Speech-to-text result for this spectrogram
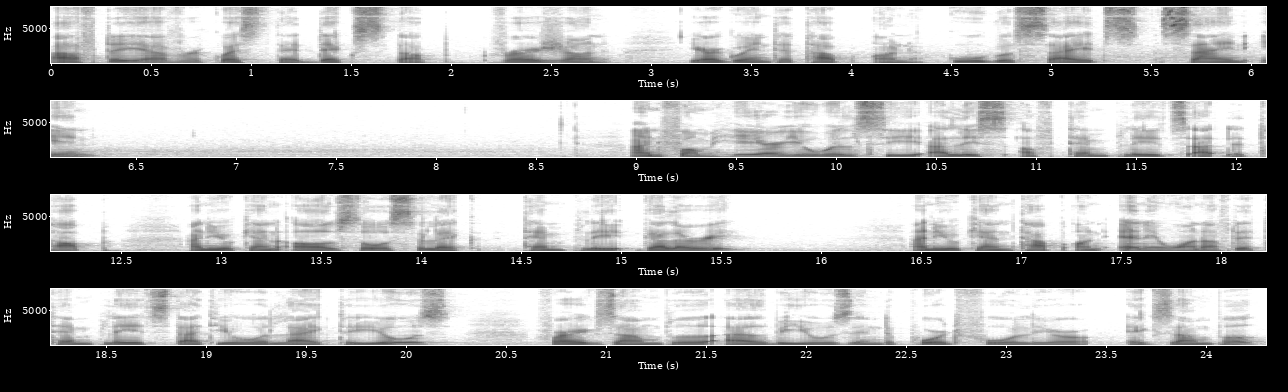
After you have requested desktop version, you are going to tap on Google Sites Sign In. And from here, you will see a list of templates at the top. And you can also select Template Gallery. And you can tap on any one of the templates that you would like to use. For example, I'll be using the portfolio example.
